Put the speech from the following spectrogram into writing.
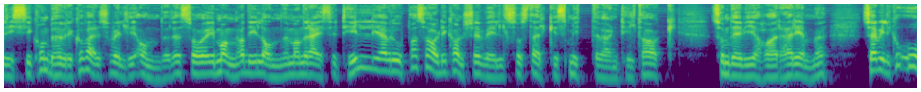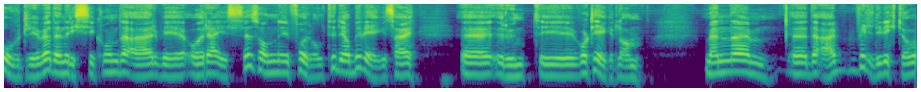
risikoen behøver ikke å være så veldig annerledes. Så I mange av de landene man reiser til i Europa, så har de kanskje vel så sterke smitteverntiltak som det vi har her hjemme. Så jeg vil ikke overdrive den risikoen det er ved å reise, sånn i forhold til det å bevege seg uh, rundt i vårt eget land. Men uh, det er veldig viktig å,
